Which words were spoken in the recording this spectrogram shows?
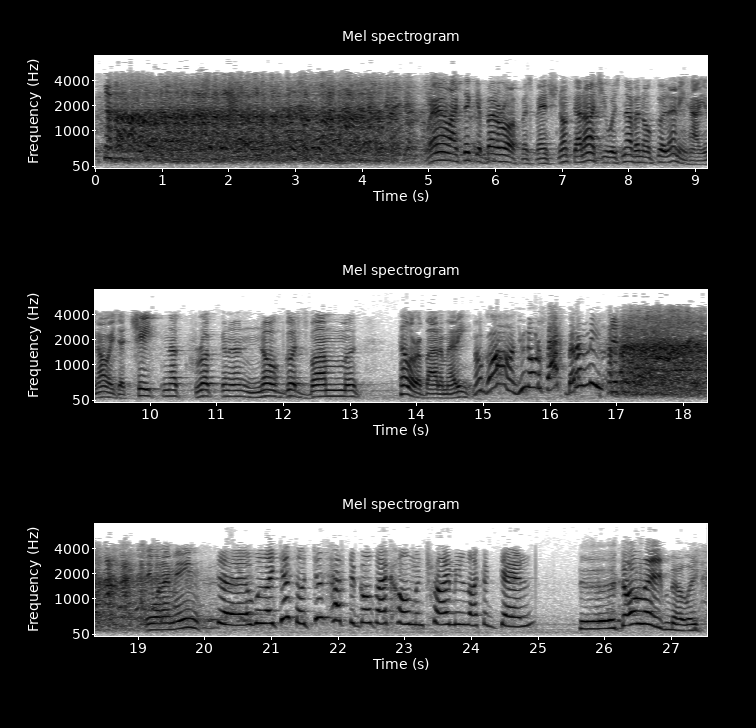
Well, I think you're better off, Miss Van Schnook. That Archie was never no good anyhow. You know, he's a cheat and a crook and a no good bum. Uh, tell her about him, Eddie. No, go on. You know the facts better than me. See what I mean? There, well, I guess I'll just have to go back home and try me luck again. Uh, don't leave, Millie.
